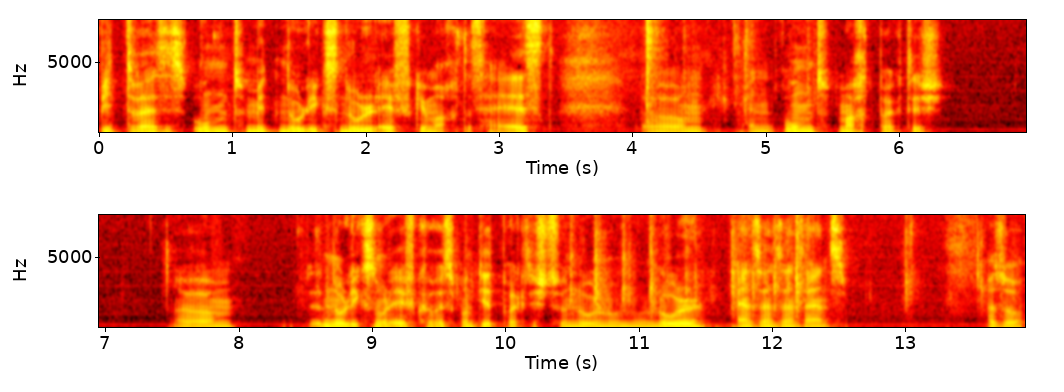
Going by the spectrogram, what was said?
bitweises und mit 0x0f gemacht. Das heißt, ähm, ein und macht praktisch ähm, 0x0f korrespondiert praktisch zu 0000 1111. Also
